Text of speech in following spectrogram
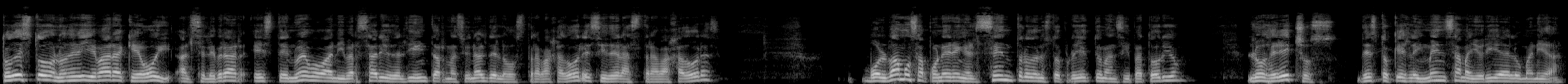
Todo esto nos debe llevar a que hoy, al celebrar este nuevo aniversario del Día Internacional de los Trabajadores y de las Trabajadoras, volvamos a poner en el centro de nuestro proyecto emancipatorio los derechos de esto que es la inmensa mayoría de la humanidad,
